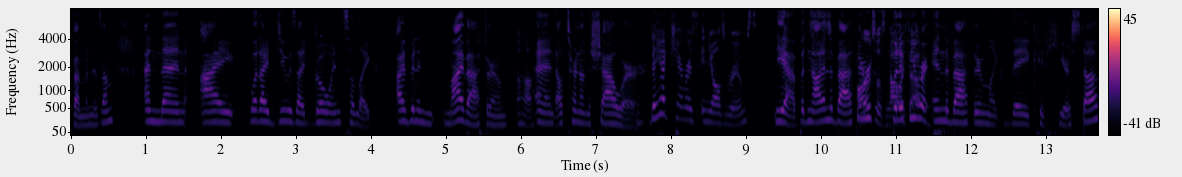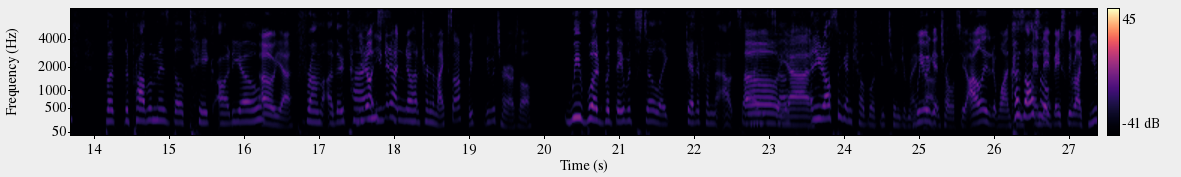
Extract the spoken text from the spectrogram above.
feminism. And then I, what I'd do is I'd go into like I've been in my bathroom, Uh-huh. and I'll turn on the shower. They had cameras in y'all's rooms. Yeah, but not in the bathroom. Ours was not But like if you that. were in the bathroom, like they could hear stuff. But the problem is they'll take audio Oh yeah. from other times. You don't you didn't know how to turn the mics off? We we would turn ours off. We would, but they would still like get it from the outside. Oh, and yeah. and you'd also get in trouble if you turned your mic. we would off. get in trouble too. I only did it once. 'Cause and, and also- they basically were like, "You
